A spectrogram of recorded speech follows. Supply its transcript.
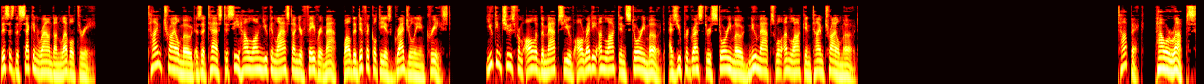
this is the second round on level 3. Time trial mode is a test to see how long you can last on your favorite map, while the difficulty is gradually increased. You can choose from all of the maps you've already unlocked in story mode. As you progress through story mode, new maps will unlock in time trial mode. Power-ups.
